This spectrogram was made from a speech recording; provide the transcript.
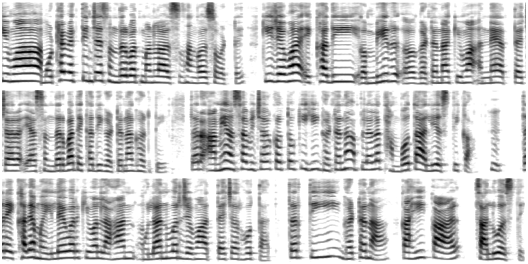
किंवा मोठ्या व्यक्तींच्या संदर्भात मला असं सांगावं असं वाटतंय की जेव्हा एखादी गंभीर घटना किंवा अन्याय अत्याचार या संदर्भात एखादी घटना घडते तर आम्ही असा विचार करतो की ही घटना आपल्याला थांबवता आली असती का. तर एखाद्या महिलेवर किंवा लहान मुलांवर जेव्हा अत्याचार होतात तर ती घटना काही काळ चालू असते.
